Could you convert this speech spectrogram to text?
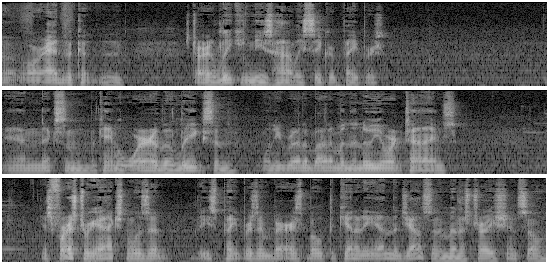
and, uh, or advocate and started leaking these highly secret papers. And Nixon became aware of the leaks and when he read about them in the New York Times. His first reaction was that these papers embarrassed both the Kennedy and the Johnson administration, so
